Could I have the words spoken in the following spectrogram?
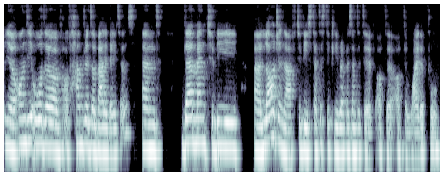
you know on the order of, of hundreds of validators, and they're meant to be uh, large enough to be statistically representative of the of the wider pool.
